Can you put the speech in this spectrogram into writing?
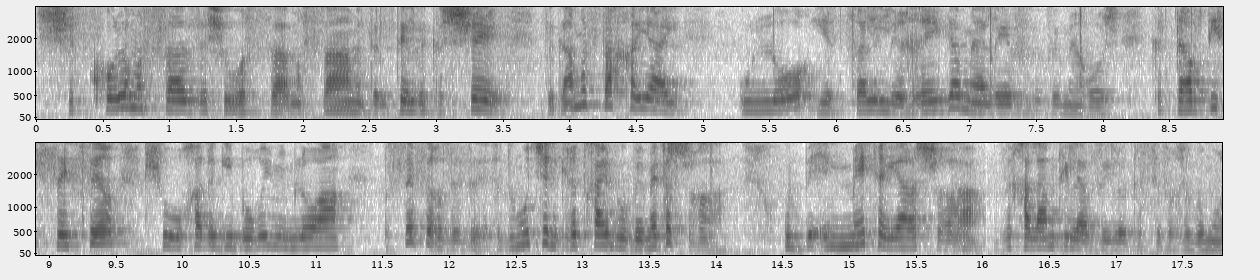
שכל המסע הזה שהוא עשה, מסע מטלטל וקשה, וגם מסע חיי, הוא לא יצא לי לרגע מהלב ומהראש. כתבתי ספר שהוא אחד הגיבורים, אם לא ה... בספר הזה, זה דמות שנקראת חיים והוא באמת השראה. הוא באמת היה השראה, וחלמתי להביא לו את הספר של גמור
